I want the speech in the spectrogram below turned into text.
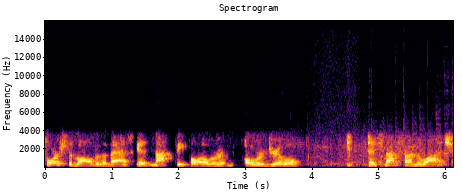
force the ball to the basket, knock people over, over dribble. It's not fun to watch.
